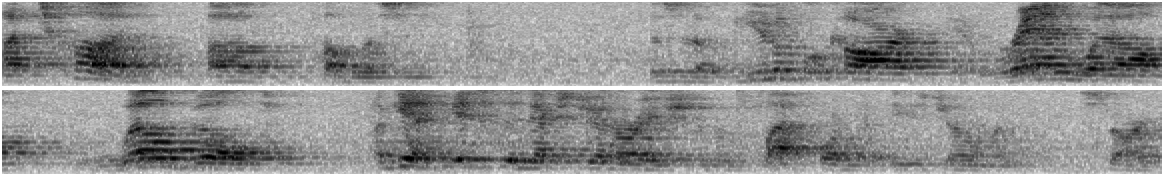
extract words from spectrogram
a ton of publicity. This is a beautiful car, it ran well, well built. Again, it's the next generation of the platform that these gentlemen started.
